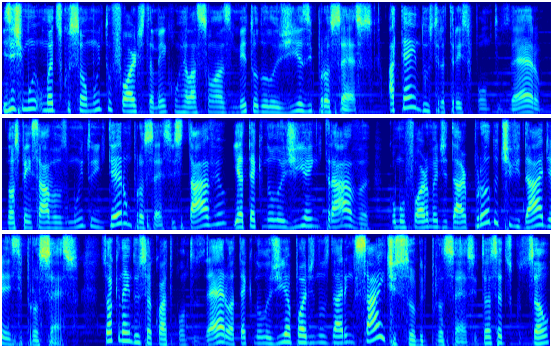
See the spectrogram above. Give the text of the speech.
Existe uma discussão muito forte também com relação às metodologias e processos processos. Até a indústria 3.0, nós pensávamos muito em ter um processo estável e a tecnologia entrava como forma de dar produtividade a esse processo. Só que na indústria 4.0, a tecnologia pode nos dar insights sobre o processo. Então, essa discussão,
